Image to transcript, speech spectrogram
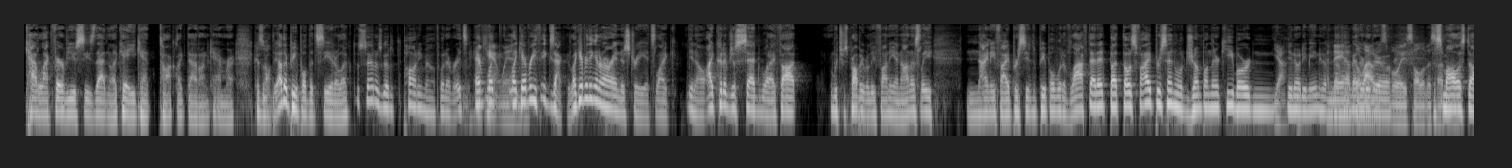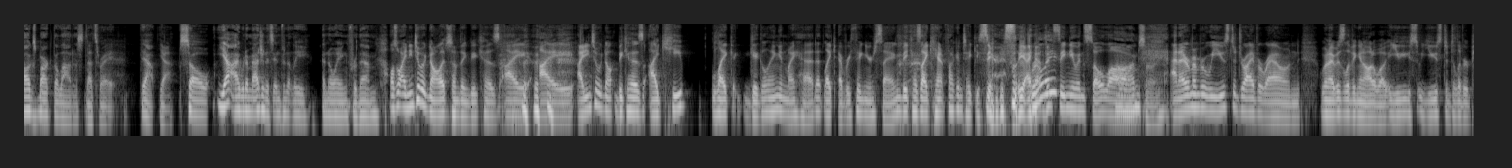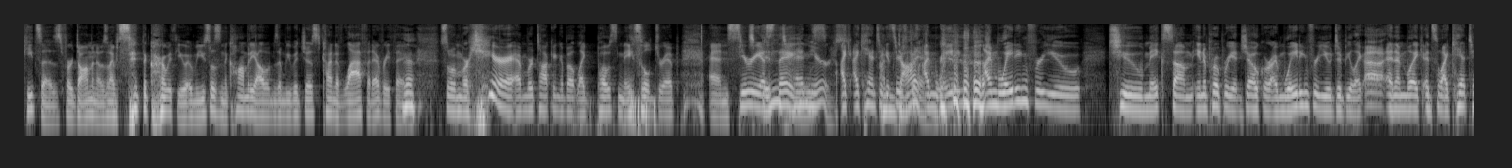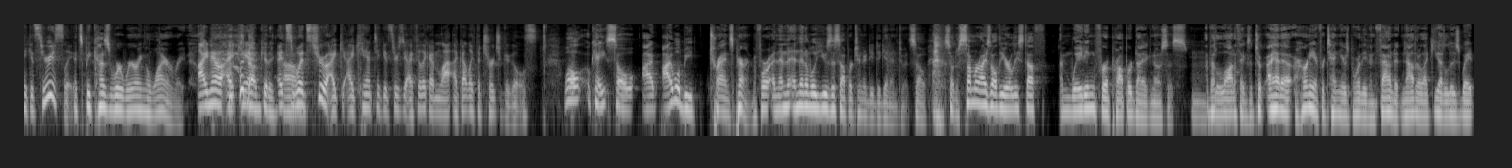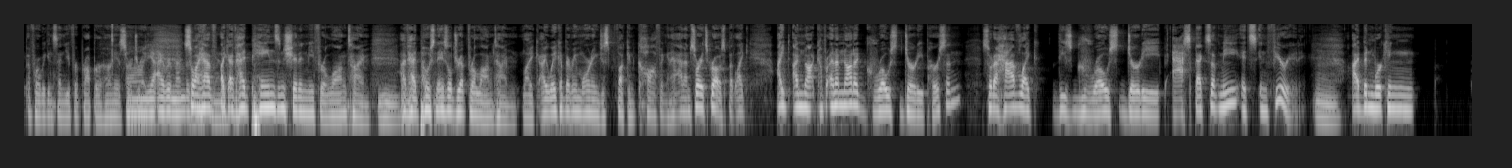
Cadillac Fairview sees that and like, hey, you can't talk like that on camera because all the other people that see it are like, the Santa's got a potty mouth, whatever. It's ev- like win. like everything exactly like everything in our industry. It's like you know I could have just said what I thought, which was probably really funny, and honestly. 95% of people would have laughed at it, but those 5% will jump on their keyboard and, Yeah. you know what I mean? Who and they have the loudest voice all of a The sudden. smallest dogs bark the loudest. That's right. Yeah. Yeah. So yeah, I would imagine it's infinitely annoying for them. Also, I need to acknowledge something because I I I need to acknowledge because I keep like giggling in my head at like everything you're saying because I can't fucking take you seriously. I Really? haven't seen you in so long. Oh, I'm sorry. And I remember we used to drive around when I was living in Ottawa. You used, you used to deliver pizzas for Domino's, and I would sit in the car with you, and we used to listen to comedy albums, and we would just kind of laugh at everything. Yeah. So when we're here and we're talking about like post nasal drip and serious things, 10 years. I, I can't take I'm it seriously. I'm waiting. I'm waiting for you to make some inappropriate joke, or I'm waiting for you to be like, ah, and I'm like, and so I can't take it seriously. It's because we're wearing a wire right now. I know I can't. I'm kidding. It's Um, what's true. I, I can't take it seriously. I feel like I'm. La- I got like the church giggles. Well, okay, so I I will be transparent before and then and then we'll use this opportunity to get into it. So so to summarize all the early stuff, I'm waiting for a proper diagnosis. Hmm. I've had a lot of things. It took I had a hernia for 10 years before they even found it. Now they're like you got to lose weight before we can send you for proper hernia surgery. Oh, yeah, I remember. So I have like I've had pains and shit in me for a long time. Hmm. I've had post nasal drip for a long time. Like I wake up every morning just fucking coughing and, and I'm sorry it's gross, but like I I'm not comfortable and I'm not a gross dirty person. So to have like these gross dirty aspects of me, it's infuriating. Hmm. I've been working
